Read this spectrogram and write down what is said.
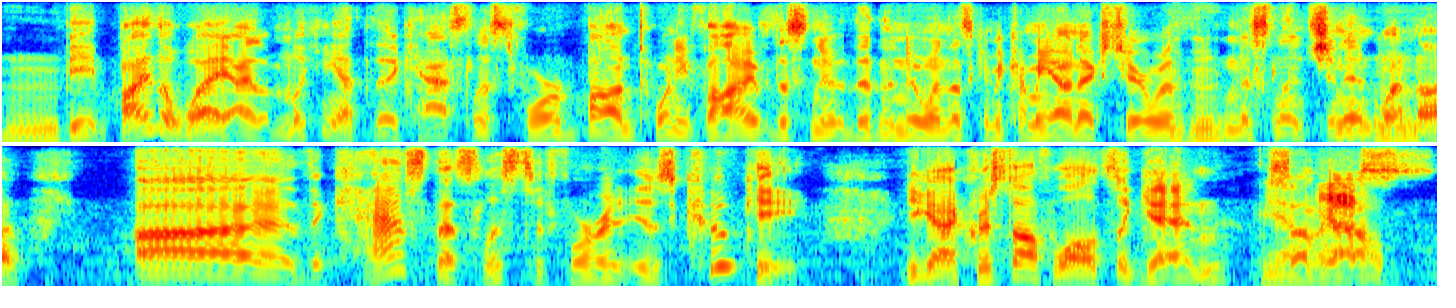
Mhm. Be, by the way, I'm looking at the cast list for Bond 25, this new the, the new one that's going to be coming out next year with Mhm. Miss Lynch in it and Mhm. whatnot. Uh, the cast that's listed for it is kooky. You got Christoph Waltz again Yeah. somehow. Yes.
